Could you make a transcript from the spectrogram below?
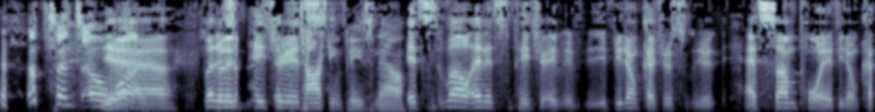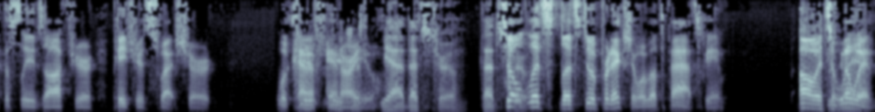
since 01. yeah. But, But it's it- a Patriots. It's a talking piece now. It's well, and it's the Patriot. If, if, you don't cut your, your, at some point, if you don't cut the sleeves off your Patriots sweatshirt, what kind of fan You're just- you? Yeah, that's true. That's So true. let's let's do a prediction. What about the Pats game? Oh, it's Who's a win. win?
